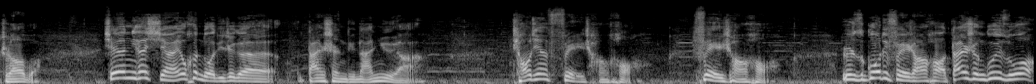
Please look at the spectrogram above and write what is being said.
知道不？现在你看西安有很多的这个单身的男女啊，条件非常好，非常好，日子过得非常好，单身贵族，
